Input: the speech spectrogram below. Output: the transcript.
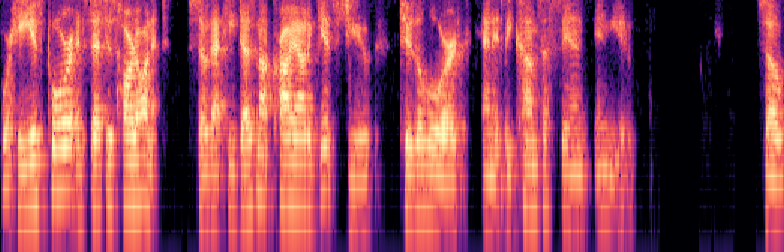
For he is poor and sets his heart on it. so that he does not cry out against you to the Lord and it becomes a sin in you. So,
